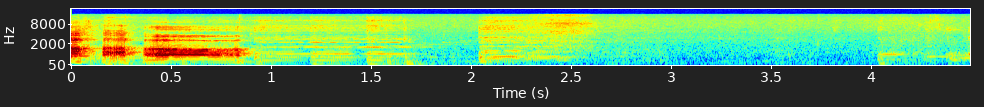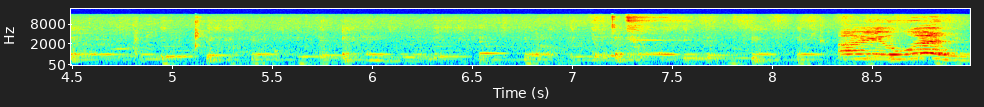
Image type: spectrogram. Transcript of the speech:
oh, you win.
